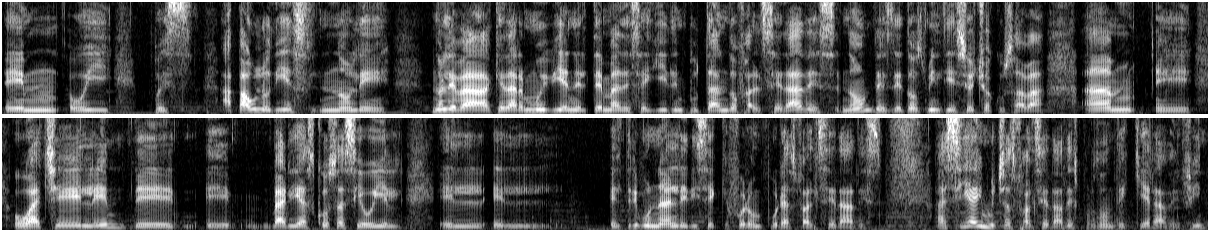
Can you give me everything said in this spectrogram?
Em, hoy, pues, a Paulo Díez no le no le va a quedar muy bien el tema de seguir imputando falsedades, ¿no? Desde 2018 acusaba a eh, OHL de eh, varias cosas y hoy el el tribunal le dice que fueron puras falsedades. Así hay muchas falsedades por donde quiera, en fin.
